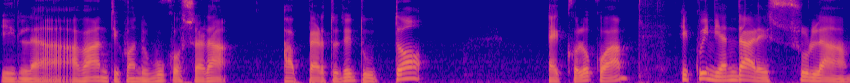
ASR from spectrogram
il avanti quando il buco sarà aperto del tutto. Eccolo qua. E quindi andare sulla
